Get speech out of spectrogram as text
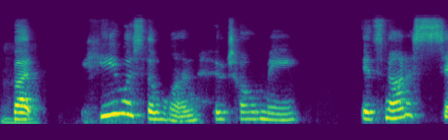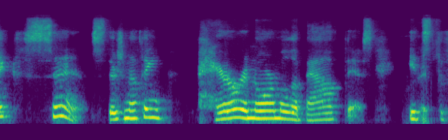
Mhm. but he was the one who told me it's not a sixth sense. There's nothing paranormal about this. It's the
